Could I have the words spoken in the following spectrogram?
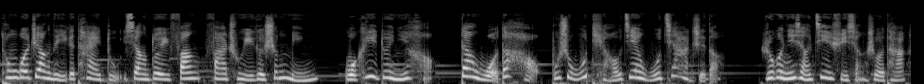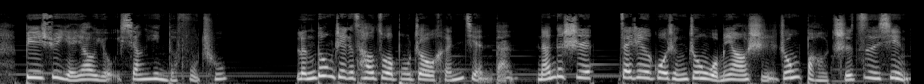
通过这样的一个态度，向对方发出一个声明：我可以对你好，但我的好不是无条件、无价值的。如果你想继续享受它，必须也要有相应的付出。冷冻这个操作步骤很简单，难的是在这个过程中，我们要始终保持自信。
